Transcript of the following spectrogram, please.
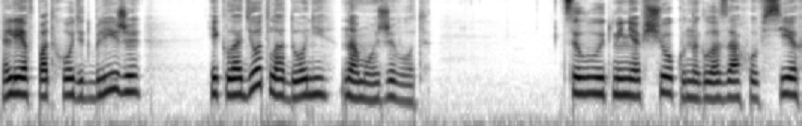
Лев подходит ближе и кладет ладони на мой живот. Целует меня в щеку на глазах у всех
